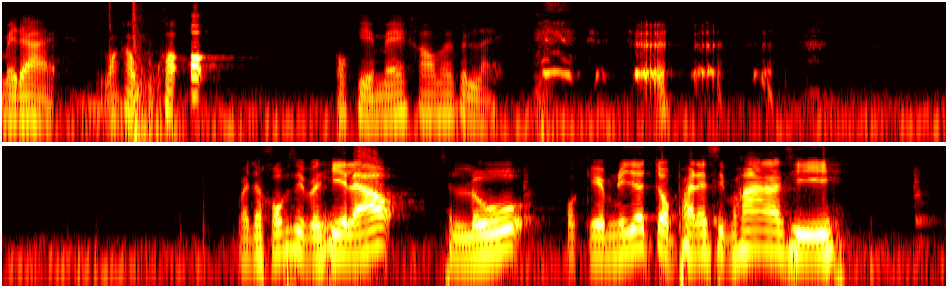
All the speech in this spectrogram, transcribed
ไม่ได้บังคับขอโอเคไม่ให้เข้าไม่เป็นไร มันจะครบสิบนาทีแล้ว ฉันรู้ว่าเกมนี้จะจบภายในสิบห้านาที ต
